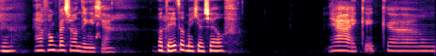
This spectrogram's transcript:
ja. Ja, dat vond ik best wel een dingetje. Wat deed dat met jouzelf? Ja, ik. Ik, ehm,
